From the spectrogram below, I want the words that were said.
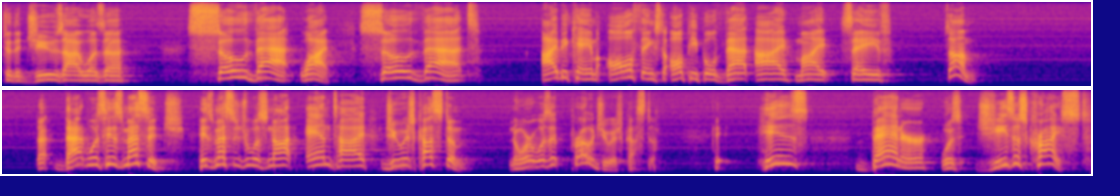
To the Jews, I was a so that, why? So that I became all things to all people that I might save some. That, that was his message. His message was not anti Jewish custom, nor was it pro Jewish custom. His banner was Jesus Christ.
